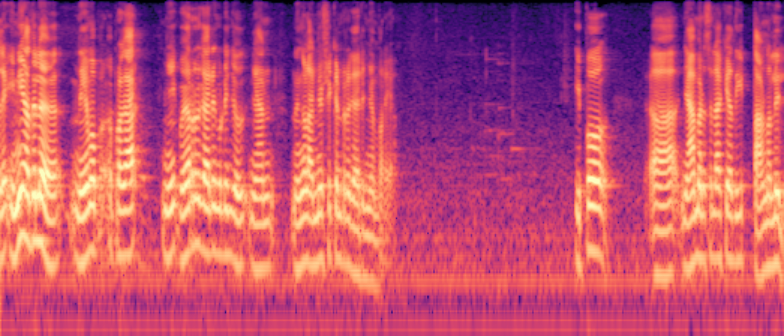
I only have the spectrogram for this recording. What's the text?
അല്ല ഇനി അതിൽ നിയമപ്രകാരം ഇനി വേറൊരു കാര്യം കൂടി ഞാൻ നിങ്ങൾ അന്വേഷിക്കേണ്ട ഒരു കാര്യം ഞാൻ പറയാം. ഇപ്പോൾ ഞാൻ മനസ്സിലാക്കിയത് ഈ ടണലിൽ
